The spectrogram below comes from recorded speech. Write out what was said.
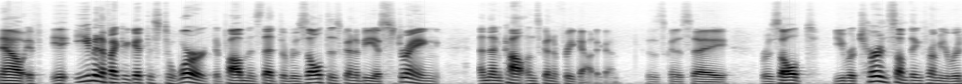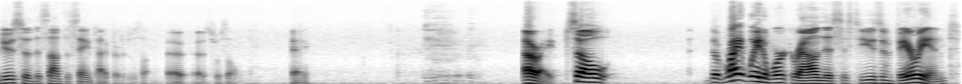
now, if even if I could get this to work, the problem is that the result is going to be a string, and then Kotlin's going to freak out again because it's going to say result. You return something from your reducer that's not the same type of result. Uh, as result. Okay. All right. So the right way to work around this is to use a variant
